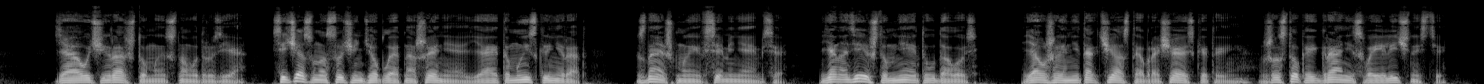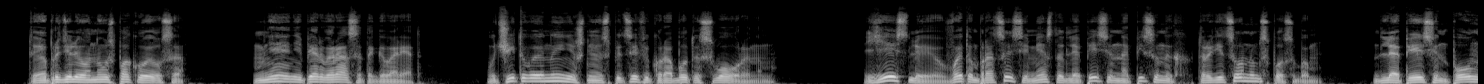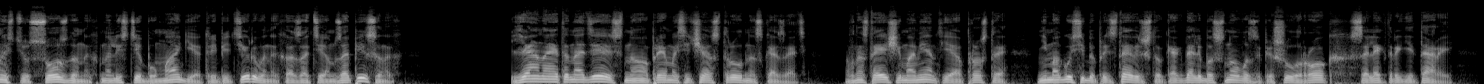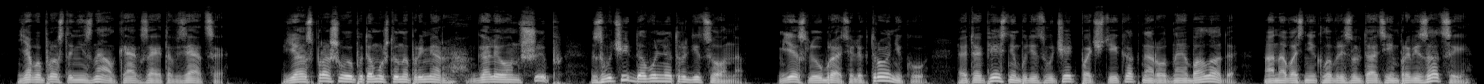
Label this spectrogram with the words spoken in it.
Я очень рад, что мы снова друзья. Сейчас у нас очень теплые отношения, я этому искренне рад. Знаешь, мы все меняемся. Я надеюсь, что мне это удалось. Я уже не так часто обращаюсь к этой жестокой грани своей личности. Ты определенно успокоился. Мне не первый раз это говорят. Учитывая нынешнюю специфику работы с Уорреном, есть ли в этом процессе место для песен, написанных традиционным способом? Для песен, полностью созданных на листе бумаги, отрепетированных, а затем записанных? Я на это надеюсь, но прямо сейчас трудно сказать. В настоящий момент я просто не могу себе представить, что когда-либо снова запишу рок с электрогитарой. Я бы просто не знал, как за это взяться. Я спрашиваю, потому что, например, «Галеон Шип» звучит довольно традиционно. Если убрать электронику, эта песня будет звучать почти как народная баллада. Она возникла в результате импровизации?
